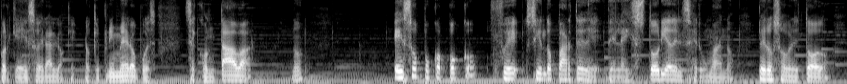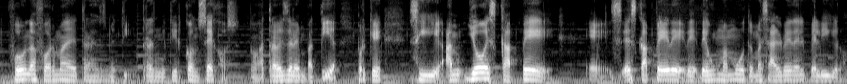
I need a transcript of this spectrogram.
Porque eso era lo que, lo que primero pues se contaba, ¿no? Eso poco a poco fue siendo parte de, la historia del ser humano, pero sobre todo fue una forma de transmitir, transmitir consejos ¿no? a través de la empatía. Porque si yo escapé, eh, escapé de, de, un mamut, me salvé del peligro,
